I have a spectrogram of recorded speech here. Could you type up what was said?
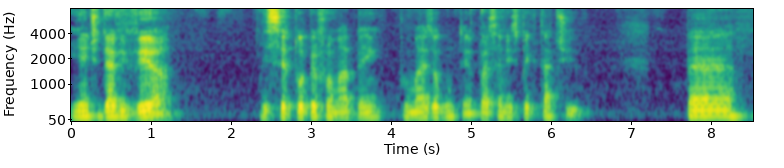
e a gente deve ver a, esse setor performar bem por mais algum tempo. Essa é a minha expectativa. É...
